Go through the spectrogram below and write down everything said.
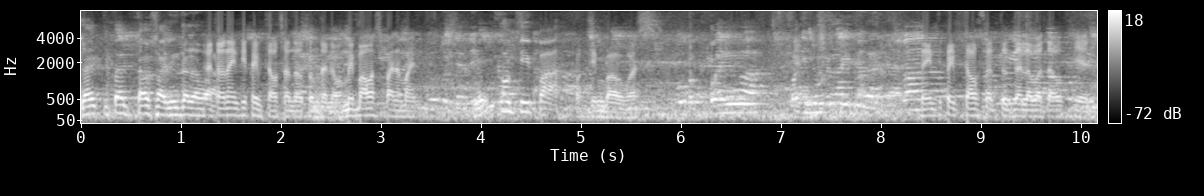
95,000 yung dalawa. Ito 95,000 daw itong dalawa. May bawas pa naman. May konti pa. Yung bawas. Pag pag inuwi pwede. 95,000 itong dalawa daw. Yan.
